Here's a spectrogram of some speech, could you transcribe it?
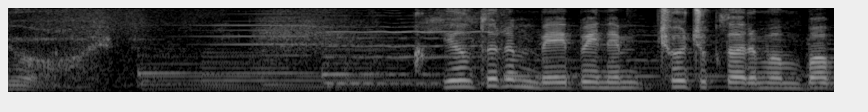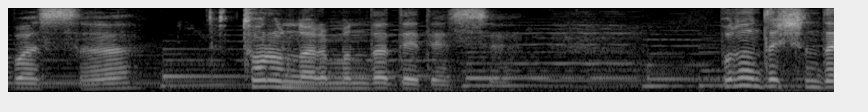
Yok. Yıldırım Bey benim çocuklarımın babası, torunlarımın da dedesi. Bunun dışında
